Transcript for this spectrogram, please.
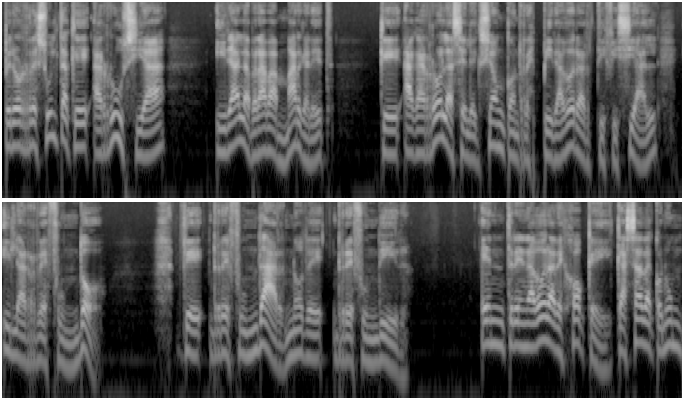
pero resulta que a Rusia irá la brava Margaret, que agarró la selección con respirador artificial y la refundó de refundar, no de refundir. Entrenadora de hockey, casada con un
